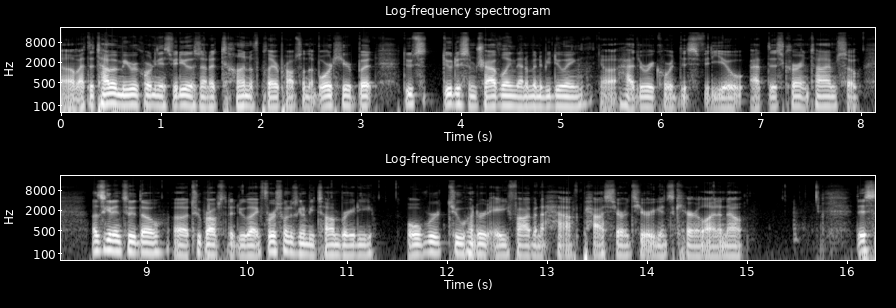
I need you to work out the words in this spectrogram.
Um, at the time of me recording this video, there's not a ton of player props on the board here, but due, due to some traveling that I'm going to be doing, uh, had to record this video at this current time. So let's get into it, though. Uh, two props that I do like. First one is going to be Tom Brady over 285 and a half pass yards here against Carolina. Now, this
